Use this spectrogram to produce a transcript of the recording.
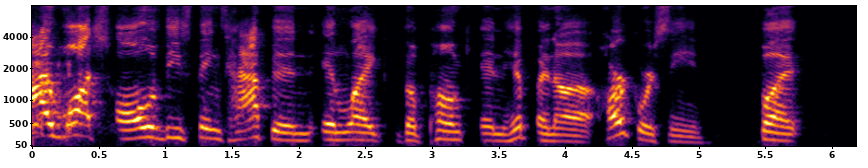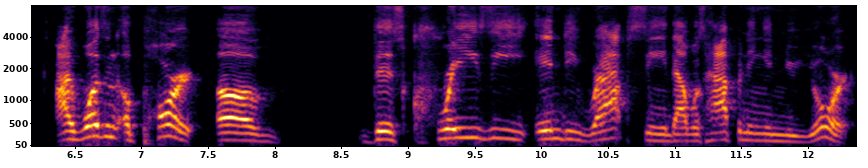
I watched all of these things happen in like the punk and hip and uh hardcore scene, but I wasn't a part of this crazy indie rap scene that was happening in New York.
